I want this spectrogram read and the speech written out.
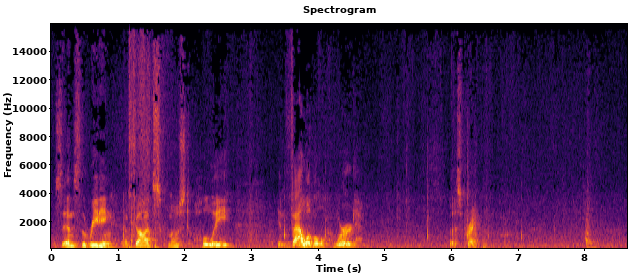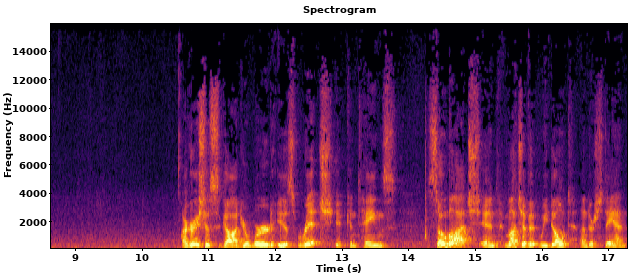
This ends the reading of God's most holy, infallible word. Let us pray. Our gracious God, your word is rich. It contains so much, and much of it we don't understand.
